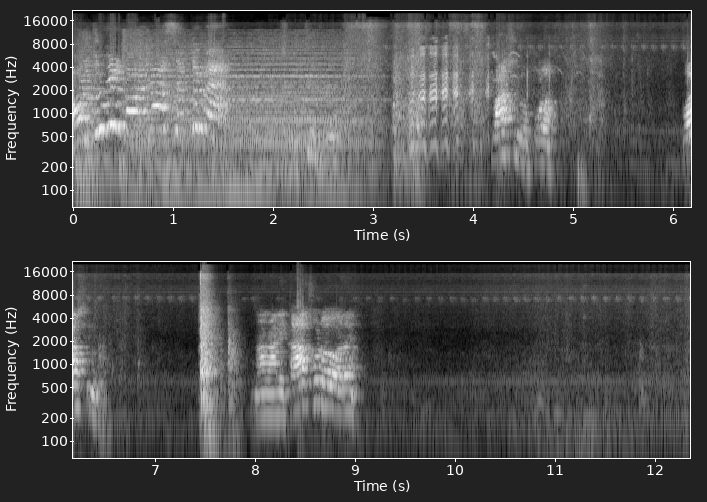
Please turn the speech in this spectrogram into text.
அவனை தூக்கிட்டு போனா செத்துருவேன். வாசிடுவோம் போலாம். வாசிடுவோம் நான் நாளைக்கு காசோட வரேன் என்ன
